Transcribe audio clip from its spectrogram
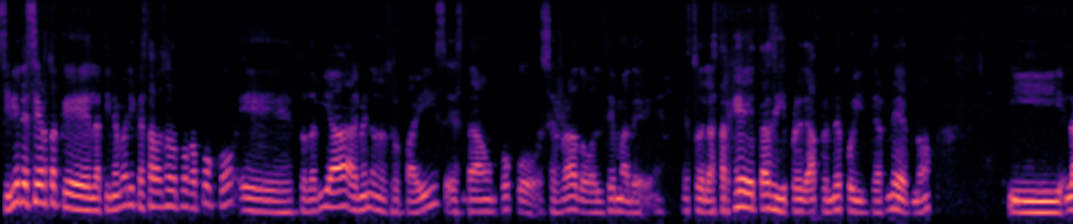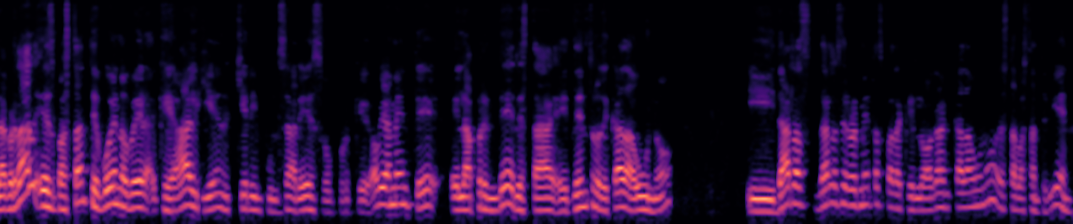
si bien es cierto que Latinoamérica está avanzando poco a poco, eh, todavía, al menos nuestro país, está un poco cerrado al tema de esto de las tarjetas y aprender por internet, ¿no? Y la verdad es bastante bueno ver que alguien quiere impulsar eso, porque obviamente el aprender está eh, dentro de cada uno y dar las, dar las herramientas para que lo hagan cada uno está bastante bien.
